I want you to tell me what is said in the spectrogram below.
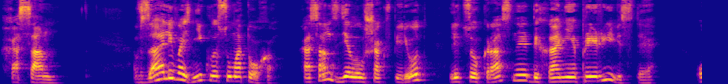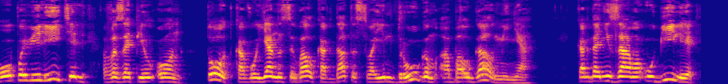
Хасан. В зале возникла суматоха. Хасан сделал шаг вперед, лицо красное, дыхание прерывистое. «О, повелитель!» – возопил он. «Тот, кого я называл когда-то своим другом, оболгал меня. Когда Низама убили,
